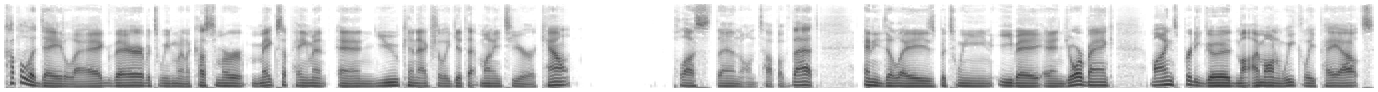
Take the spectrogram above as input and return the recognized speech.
couple of day lag there between when a customer makes a payment and you can actually get that money to your account. Plus, then on top of that, any delays between eBay and your bank. Mine's pretty good. I'm on weekly payouts.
